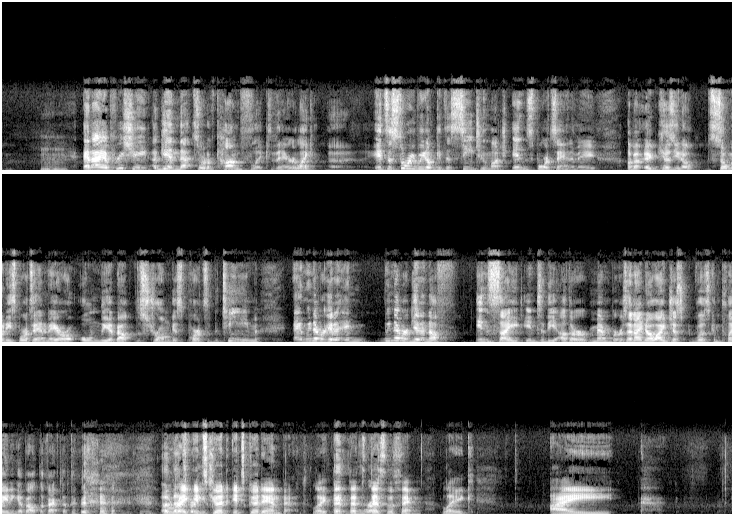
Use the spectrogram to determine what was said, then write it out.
And I appreciate again that sort of conflict there. Like, uh, it's a story we don't get to see too much in sports anime about because you know so many sports anime are only about the strongest parts of the team, and we never get a, and we never get enough insight into the other members. And I know I just was complaining about the fact that there. uh, right, it's good. It's good and bad. Like that. That's Right. that's the thing. Like, I.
